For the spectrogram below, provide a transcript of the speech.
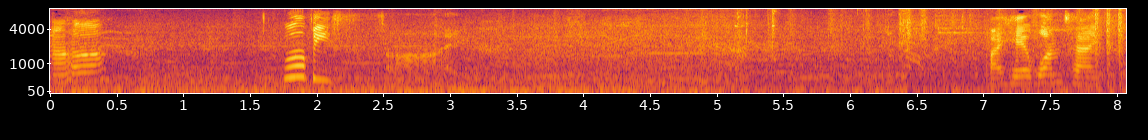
Uh huh. We'll be fine. I hear one tank.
